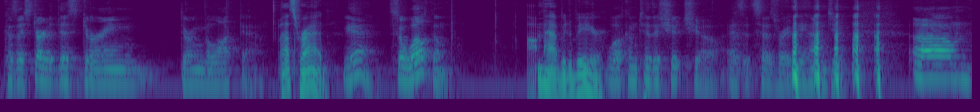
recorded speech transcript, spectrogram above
because I started this during during the lockdown. That's rad. Yeah. So welcome. I'm happy to be here. Welcome to the shit show, as it says right behind you. Um,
